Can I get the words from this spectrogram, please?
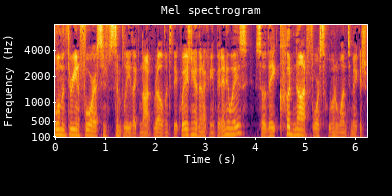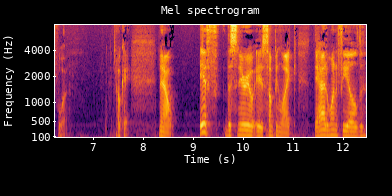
woman three and four are simply like not relevant to the equation here, they're not getting paid anyways, so they could not force woman one to make a shvua. Okay, now if the scenario is something like they had one field,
